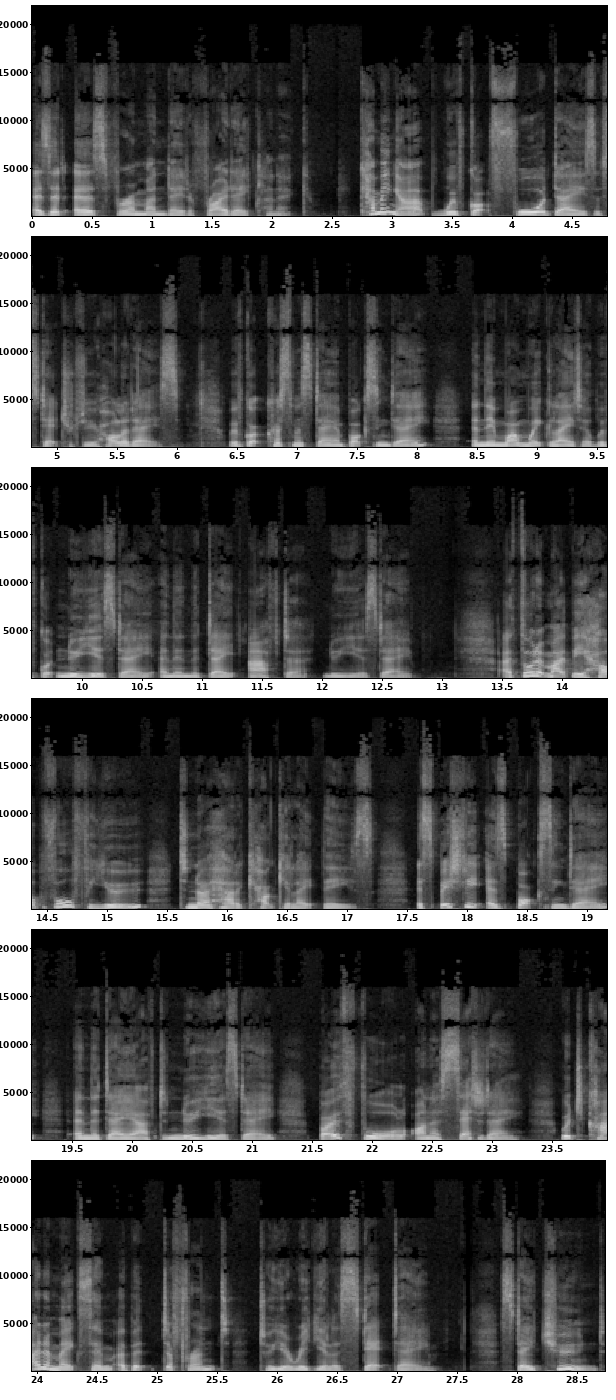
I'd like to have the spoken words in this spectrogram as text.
as it is for a Monday to Friday clinic. Coming up, we've got four days of statutory holidays. We've got Christmas Day and Boxing Day, and then one week later, we've got New Year's Day, and then the day after New Year's Day. I thought it might be helpful for you to know how to calculate these, especially as Boxing Day and the day after New Year's Day both fall on a Saturday, which kind of makes them a bit different to your regular stat day. Stay tuned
